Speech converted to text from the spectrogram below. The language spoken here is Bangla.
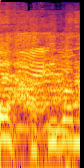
এর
